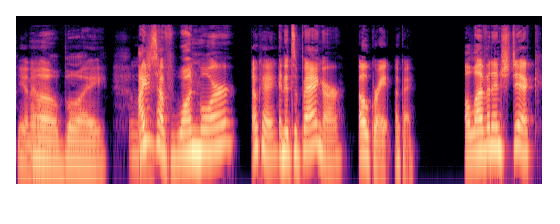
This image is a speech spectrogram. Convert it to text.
You know. Oh boy, I just have one more, okay. and it's a banger. oh, great. Okay. Eleven inch dick,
